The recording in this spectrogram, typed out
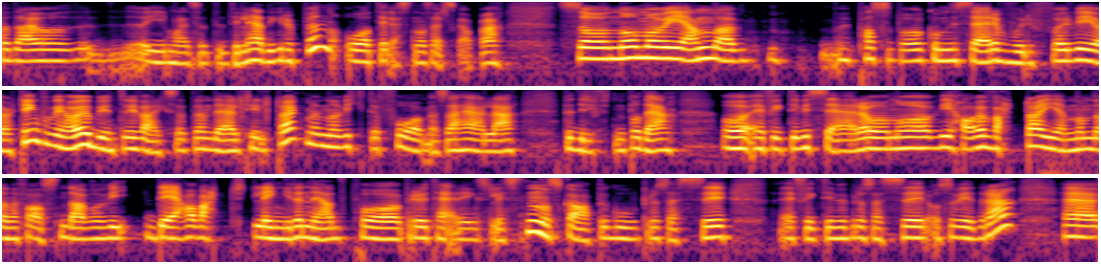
og det er jo i mindsetet til ledergruppen og til resten av selskapet. Så nå må vi igjen da passe på å kommunisere hvorfor vi gjør ting. For vi har jo begynt å iverksette en del tiltak, men det er viktig å få med seg hele bedriften på det. Og effektivisere. Og nå, vi har jo vært da gjennom denne fasen der hvor vi, det har vært lengre ned på prioriteringslisten. Å skape gode prosesser, effektive prosesser osv. Eh,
